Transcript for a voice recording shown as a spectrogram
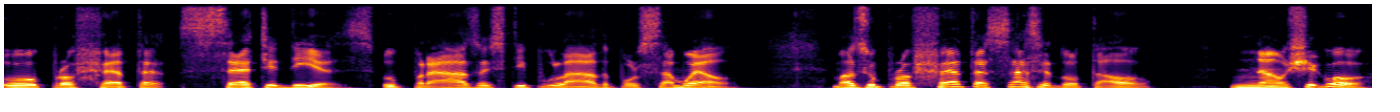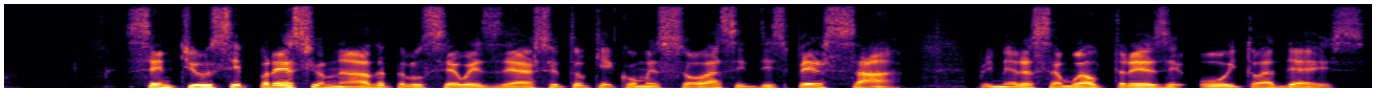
o profeta sete dias, o prazo estipulado por Samuel. Mas o profeta sacerdotal não chegou. Sentiu-se pressionado pelo seu exército que começou a se dispersar. 1 Samuel 13, 8 a 10.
